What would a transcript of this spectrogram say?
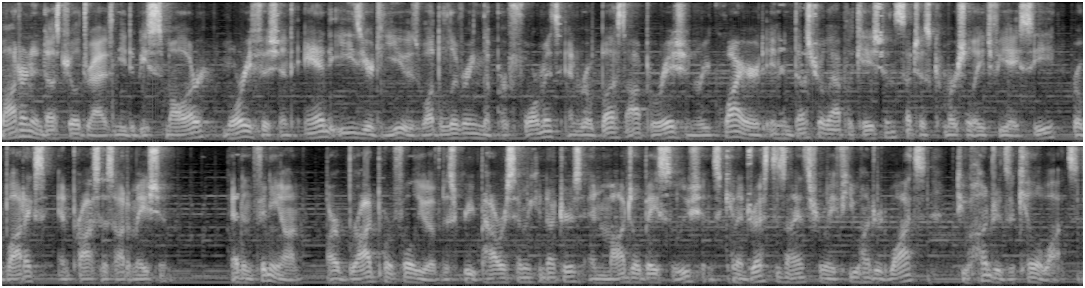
Modern industrial drives need to be smaller, more efficient, and easier to use while delivering the performance and robust operation required in industrial applications such as commercial HVAC, robotics, and process automation. At Infineon, our broad portfolio of discrete power semiconductors and module based solutions can address designs from a few hundred watts to hundreds of kilowatts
